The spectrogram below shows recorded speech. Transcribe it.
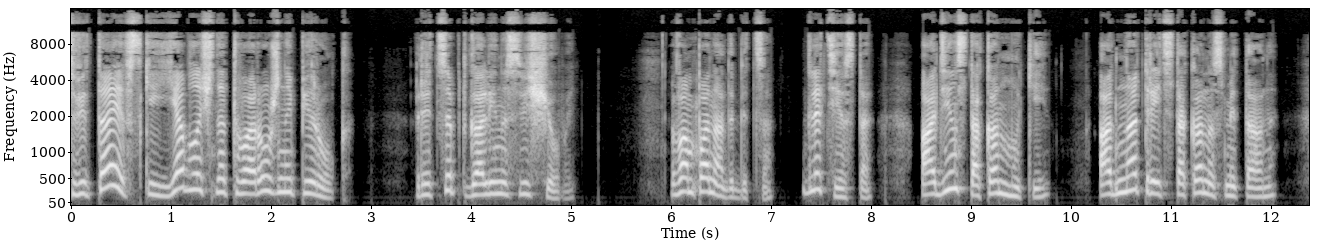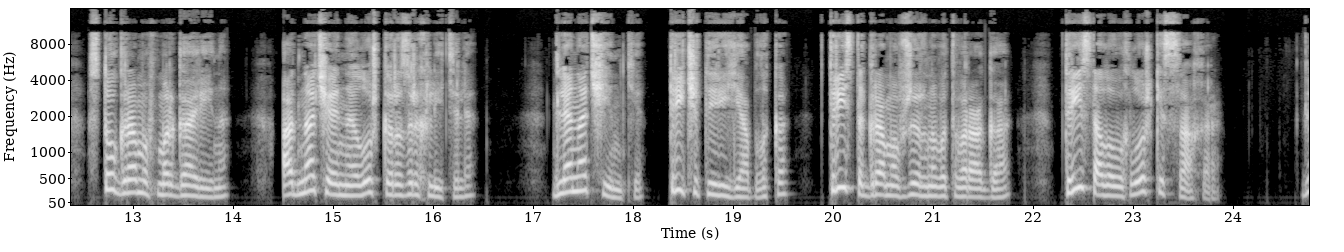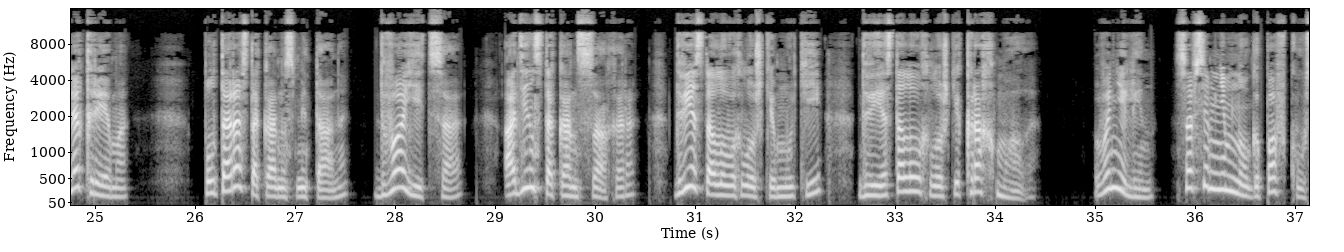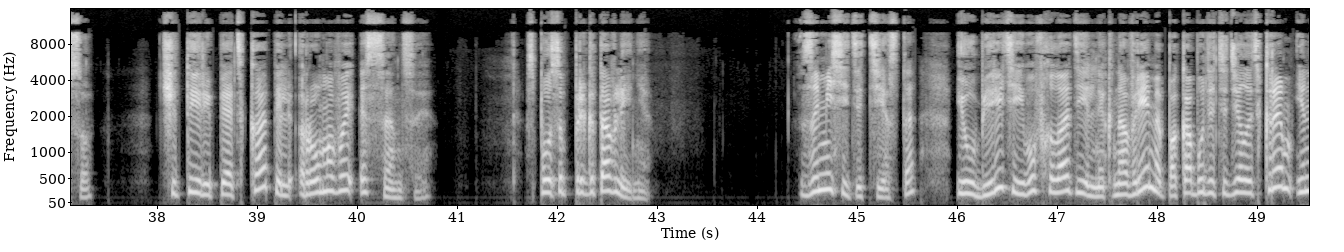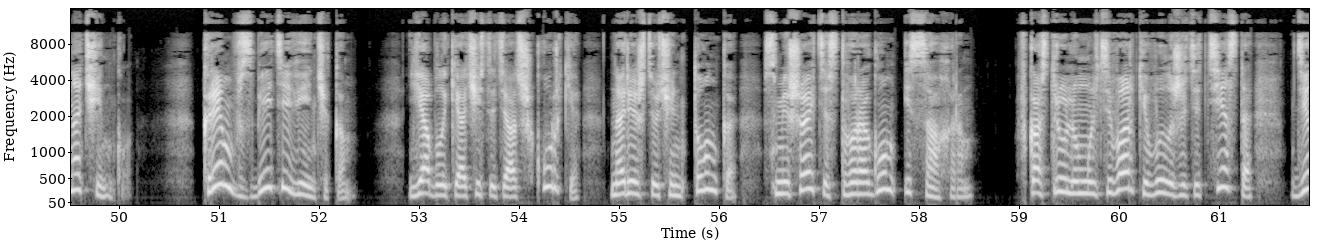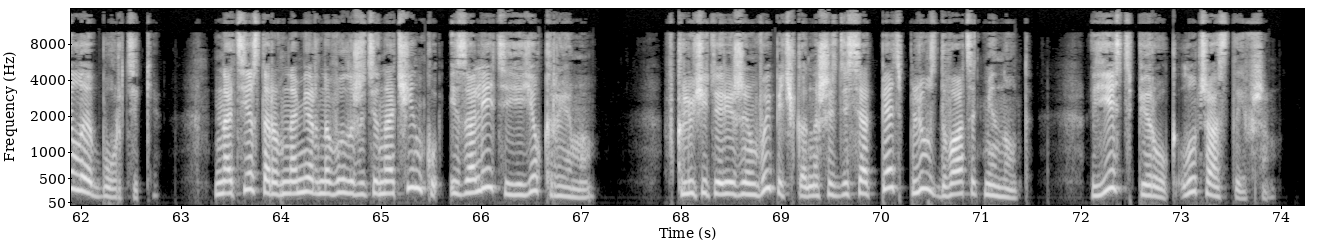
Цветаевский яблочно-творожный пирог. Рецепт Галины Свящевой. Вам понадобится для теста один стакан муки, одна треть стакана сметаны, 100 граммов маргарина, одна чайная ложка разрыхлителя. Для начинки 3-4 яблока, 300 граммов жирного творога, 3 столовых ложки сахара. Для крема полтора стакана сметаны, 2 яйца, 1 стакан сахара, 2 столовых ложки муки, 2 столовых ложки крахмала. Ванилин, совсем немного по вкусу. 4-5 капель ромовой эссенции. Способ приготовления. Замесите тесто и уберите его в холодильник на время, пока будете делать крем и начинку. Крем взбейте венчиком. Яблоки очистите от шкурки, нарежьте очень тонко, смешайте с творогом и сахаром. В кастрюлю мультиварки выложите тесто, делая бортики. На тесто равномерно выложите начинку и залейте ее кремом. Включите режим выпечка на 65 плюс 20 минут. Есть пирог лучше остывшим.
